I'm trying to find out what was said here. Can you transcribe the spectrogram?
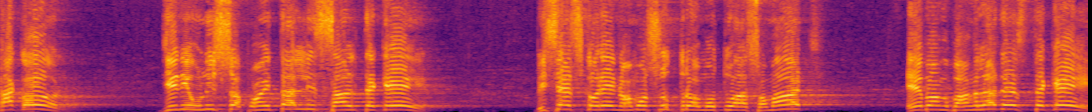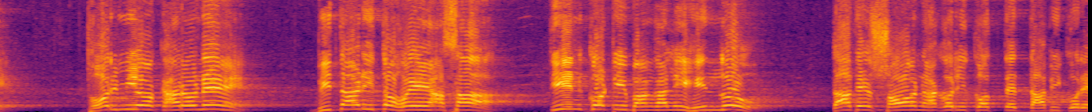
ঠাকুর যিনি উনিশশো পঁয়তাল্লিশ সাল থেকে বিশেষ করে নমশূদ্র মতুয়া সমাজ এবং বাংলাদেশ থেকে ধর্মীয় কারণে বিতাড়িত হয়ে আসা তিন কোটি বাঙালি হিন্দু তাদের স্বনাগরিকত্বের দাবি করে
